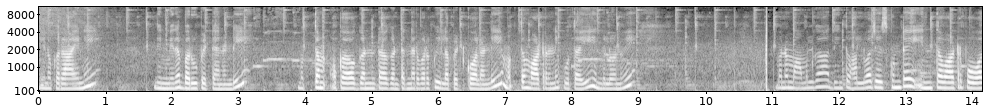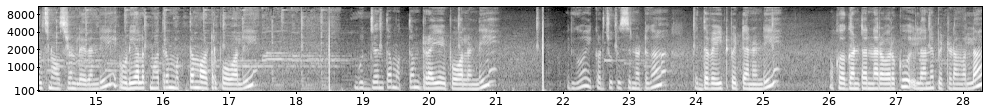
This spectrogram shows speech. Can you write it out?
నేను ఒక రాయిని దీని మీద బరువు పెట్టానండి. మొత్తం ఒక గంట గంటన్నర వరకు ఇలా పెట్టుకోవాలండి. మొత్తం వాటర్ అన్నీ పోతాయి ఇందులోనివి. మనం మామూలుగా దీంతో హల్వా చేసుకుంటే ఇంత వాటర్ పోవాల్సిన అవసరం లేదండి. ఒడియాలకు మాత్రం మొత్తం వాటర్ పోవాలి. గుజ్జంతా మొత్తం డ్రై అయిపోవాలండి. ఇదిగో ఇక్కడ చూపిస్తున్నట్టుగా పెద్ద వెయిట్ పెట్టానండి. ఒక గంటన్నర వరకు ఇలానే పెట్టడం వల్ల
